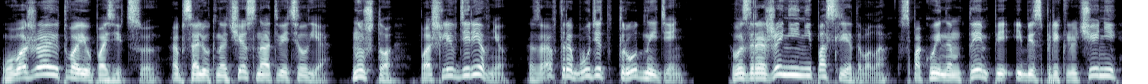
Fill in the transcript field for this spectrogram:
«Уважаю твою позицию», – абсолютно честно ответил я. «Ну что, пошли в деревню. Завтра будет трудный день». Возражений не последовало. В спокойном темпе и без приключений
